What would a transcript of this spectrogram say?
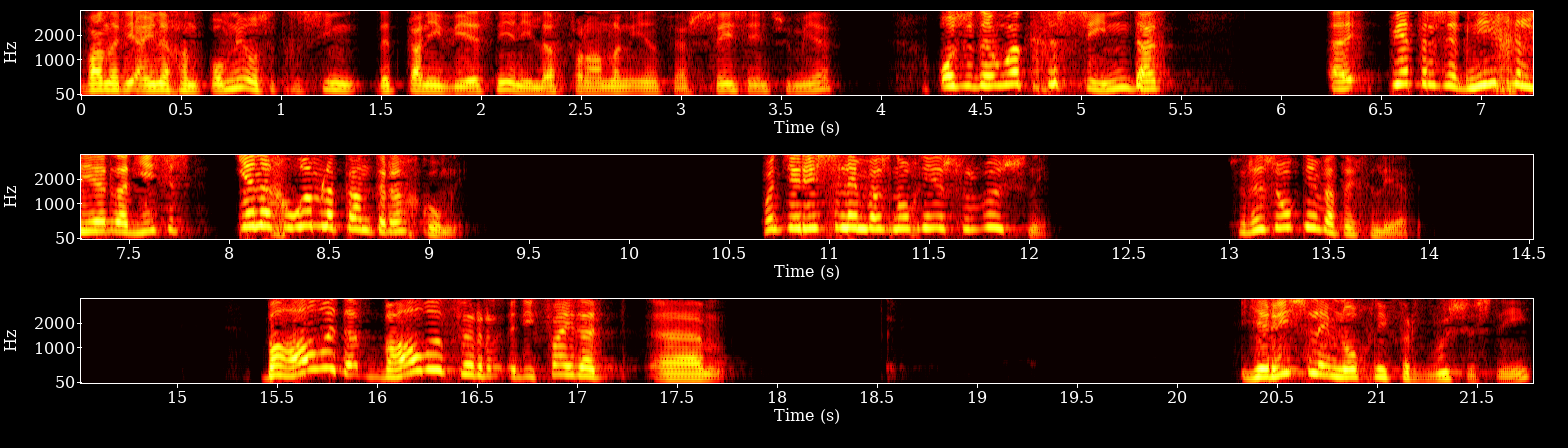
wanneer die einde gaan kom nie. Ons het gesien dit kan nie wees nie in die lig van Handelinge 1 vers 6 en so meer. Ons het nou ook gesien dat uh Petrus het nie geleer dat Jesus enige oomblik kan terugkom nie. Want Jerusalem was nog nie eens verwoes nie. So dis ook nie wat hy geleer het. Behalwe dat behalwe vir die feit dat ehm um, Jerusalem nog nie verwoes is nie,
